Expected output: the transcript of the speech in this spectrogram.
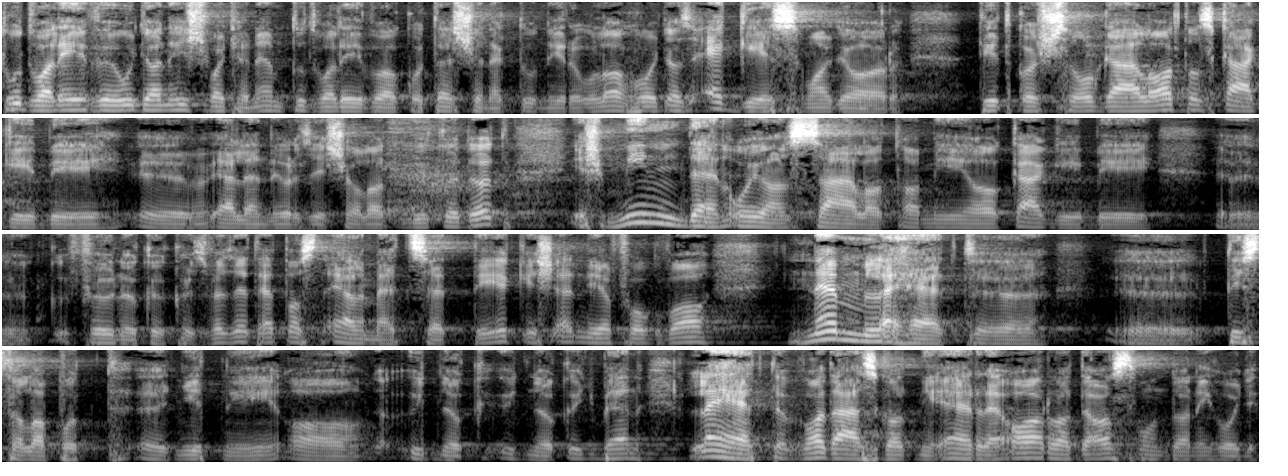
Tudva lévő ugyanis, vagy ha nem tudva lévő, akkor tessenek tudni róla, hogy az egész magyar titkos szolgálat az KGB ellenőrzés alatt működött, és minden olyan szállat, ami a KGB főnökökhöz vezetett, azt elmetszették, és ennél fogva nem lehet tisztalapot nyitni a ügynök, ügynök ügyben. Lehet vadászgatni erre, arra, de azt mondani, hogy,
